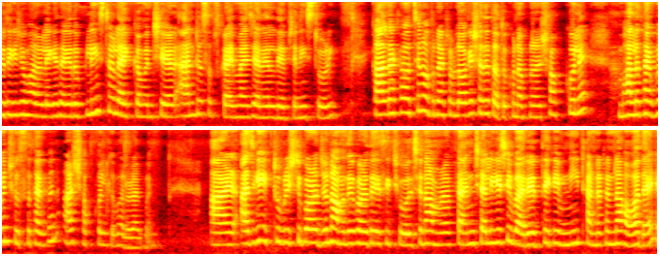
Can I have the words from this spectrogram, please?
যদি কিছু ভালো লেগে থাকে, তো please to like comment share and to subscribe my channel Debjani Story কাল দেখা হচ্ছে নতুন একটা ব্লগের সাথে। ততক্ষণ আপনারা সকলে ভালো থাকবেন, সুস্থ থাকবেন, আর সকলকে ভালো রাখবেন। আর আজকে একটু বৃষ্টি পড়ার জন্য আমাদের ঘরে তো এসি চলছে না, আমরা ফ্যান চালিয়েছি, বাইরের থেকে এমনি ঠান্ডা ঠান্ডা হাওয়া দেয়।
